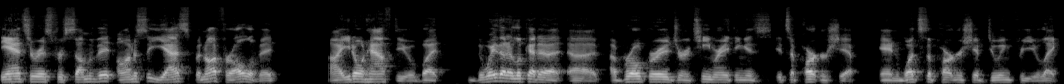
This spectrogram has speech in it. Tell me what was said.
The answer is for some of it, honestly, yes, but not for all of it. Uh, you don't have to. But the way that I look at a, a, a brokerage or a team or anything is it's a partnership. And what's the partnership doing for you? Like,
